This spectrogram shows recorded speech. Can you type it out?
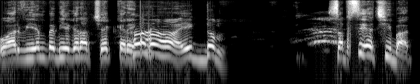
ओआरवीएम पे भी अगर आप चेक करेंगे। हाँ हाँ हाँ एकदम। सबसे अच्छी बात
